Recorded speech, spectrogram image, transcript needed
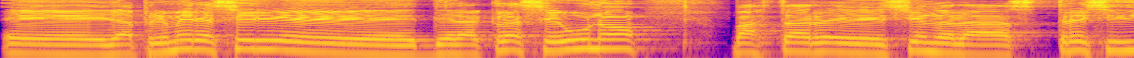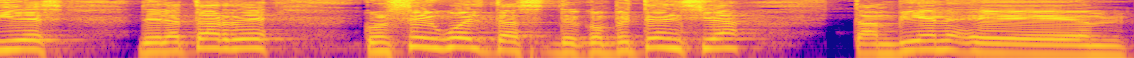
Eh, la primera serie de la clase 1 va a estar eh, siendo a las 3 y 10 de la tarde con 6 vueltas de competencia. También eh,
